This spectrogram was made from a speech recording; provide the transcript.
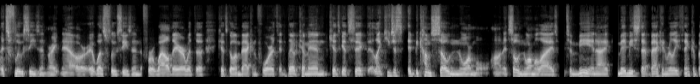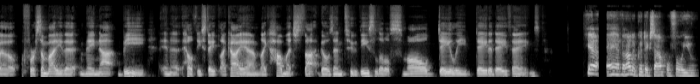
It's flu season right now, or it was flu season for a while there with the kids going back and forth and they would come in, kids get sick. Like you just, it becomes so normal. Um, it's so normalized to me. And I made me step back and really think about for somebody that may not be in a healthy state like I am, like how much thought goes into these little small daily day to day things. Yeah, I have another good example for you,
